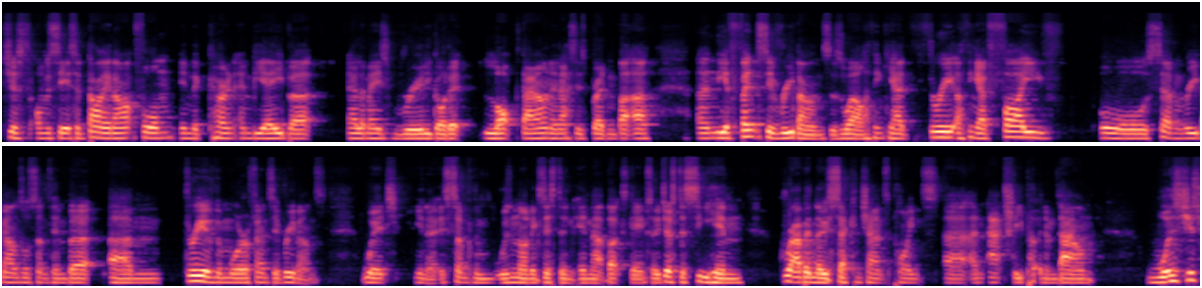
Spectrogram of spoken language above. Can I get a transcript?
just obviously it's a dying art form in the current NBA, but LMA's really got it locked down, and that's his bread and butter. And the offensive rebounds as well. I think he had three. I think he had five or seven rebounds or something, but um, three of them were offensive rebounds, which you know is something was non-existent in that Bucks game. So just to see him grabbing those second chance points uh, and actually putting them down was just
